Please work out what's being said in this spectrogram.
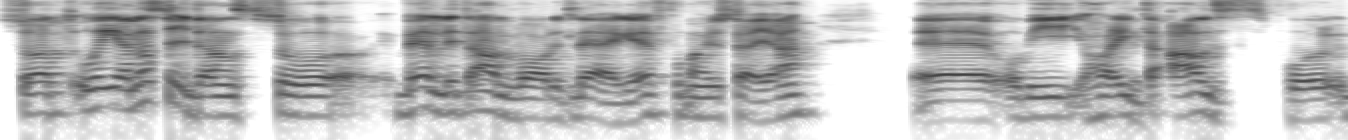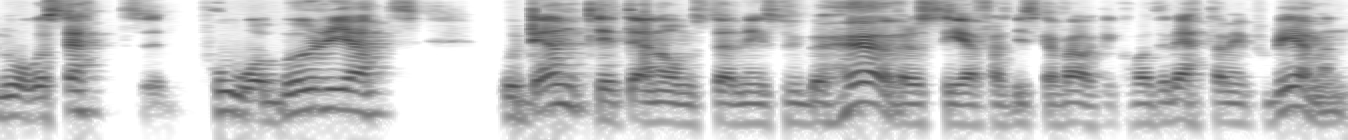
Så att å ena sidan så väldigt allvarligt läge får man ju säga eh, och vi har inte alls på något sätt påbörjat ordentligt den omställning som vi behöver se för att vi ska verkligen komma till rätta med problemen.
